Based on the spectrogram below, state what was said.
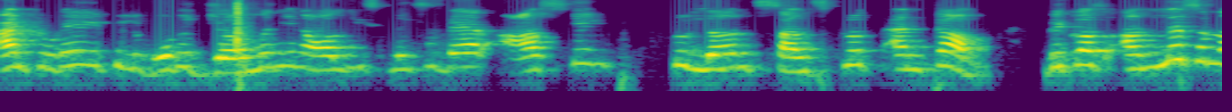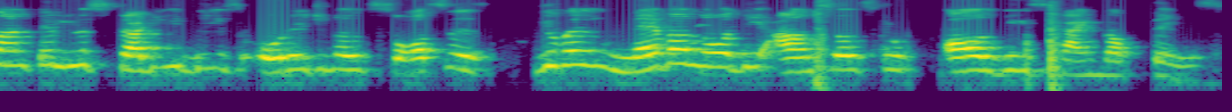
And today if you go to Germany and all these places they are asking to learn Sanskrit and come because unless and until you study these original sources you will never know the answers to all these kind of things.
